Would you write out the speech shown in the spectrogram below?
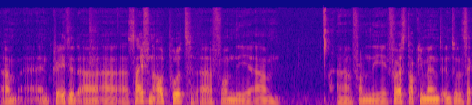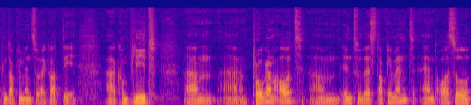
um, and created a, a, a Syphon output uh, from the um, uh, from the first document into the second document. So I got the uh, complete um, uh, program out um, into this document. And also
